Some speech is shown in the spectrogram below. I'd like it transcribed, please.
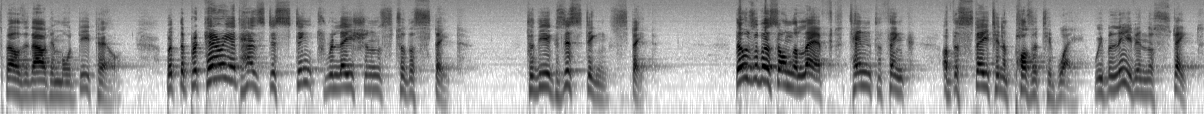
spells it out in more detail. But the precariat has distinct relations to the state, to the existing state. Those of us on the left tend to think of the state in a positive way. We believe in the state.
